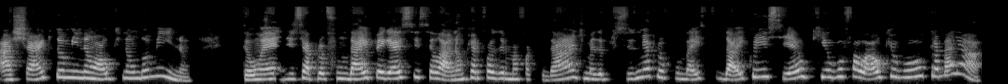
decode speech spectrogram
achar que dominam algo que não dominam. Então, é de se aprofundar e pegar esse, sei lá, não quero fazer uma faculdade, mas eu preciso me aprofundar, estudar e conhecer o que eu vou falar, o que eu vou trabalhar.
